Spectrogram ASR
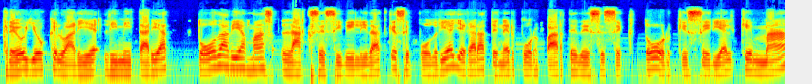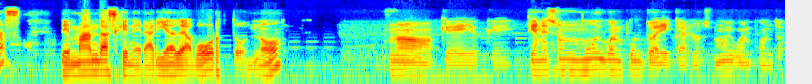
creo yo que lo haría, limitaría todavía más la accesibilidad que se podría llegar a tener por parte de ese sector, que sería el que más demandas generaría de aborto, ¿no? No, ok, ok. Tienes un muy buen punto ahí, Carlos, muy buen punto.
